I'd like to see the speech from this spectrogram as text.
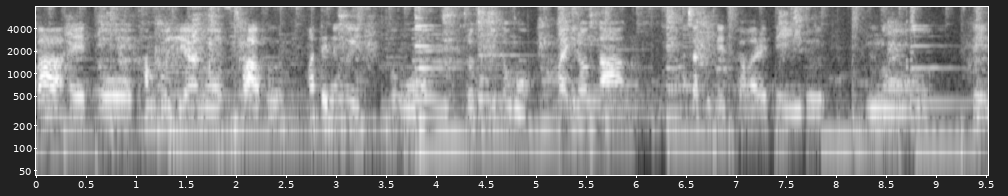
は、えーと、カンボジアのスカーフ、まあ、手ぬぐいとも風呂敷とも、まあ、いろんな形で使われている布製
